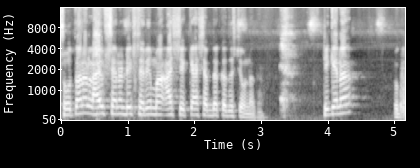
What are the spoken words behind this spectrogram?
स्वतःना लाईव्ह शाना डिक्शनरी मा आज शक्य हा शब्द कधीच ठेवू नका. ठीक आहे ना? ओके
